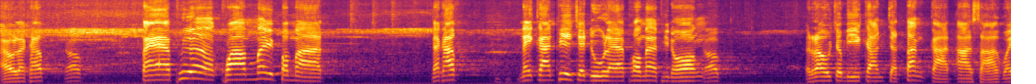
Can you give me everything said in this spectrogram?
เอาละครับ ครับ แต่เพื่อความไม่ประมาทนะครับ ในการที่จะดูแลพ่อแม่พี่น้อง ครับ เราจะมีการจัดตั้งการดอาสาไว้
